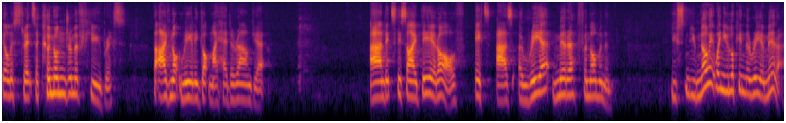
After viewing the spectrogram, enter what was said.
illustrates a conundrum of hubris that I've not really got my head around yet. And it's this idea of it as a rear mirror phenomenon. You, you know it when you look in the rear mirror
